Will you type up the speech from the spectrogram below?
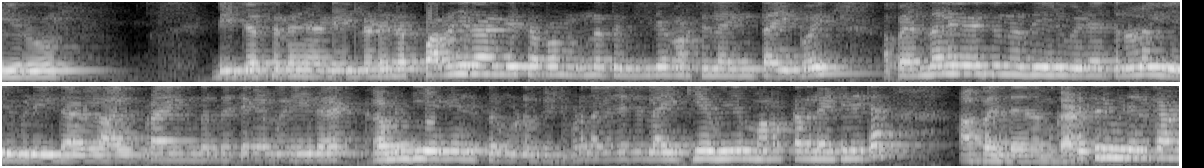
ഈ ഒരു ഡീറ്റെയിൽസ് എല്ലാം ഞാൻ ഡീറ്റെയിൽഡ് തന്നെ പറഞ്ഞു തരാം കേസ് അപ്പം ഇന്നത്തെ വീഡിയോ കുറച്ച് ലെങ്ത് ആയിപ്പോയി അപ്പം എന്തായാലും കേസ് ഇന്നത്തെ ഈ ഒരു വീഡിയോ എത്രയുള്ളൂ ഈ ഒരു വീഡിയോ ഇതായുള്ള അഭിപ്രായങ്ങളും നിർദ്ദേശങ്ങളും വീഡിയോ ഇതായ കമന്റ് ചെയ്യുക എത്ര കൂടുതൽ ഇഷ്ടപ്പെടുന്ന ശേഷം ലൈക്ക് ചെയ്യുക വീഡിയോ മറക്കാതെ ലൈക്ക് ചെയ്തേക്കാം അപ്പം എന്തായാലും നമുക്ക് അടുത്തൊരു വീഡിയോയിൽ കാണാം.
